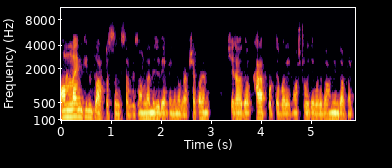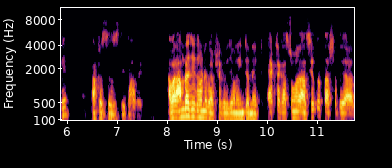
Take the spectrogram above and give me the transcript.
online কিন্তু আফটার সেল সার্ভিস অনলাইনে যদি আপনি কোনো ব্যবসা করেন, সেটা হয়তো খারাপ করতে পারে, নষ্ট হতে পারে, তখন কিন্তু আপনাকে আফটার সেলস দিতে হবে। আবার আমরা যে ধরনের ব্যবসা করি, যেমন ইন্টারনেট একটা কাস্টমার আছে তো তার সাথে আর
